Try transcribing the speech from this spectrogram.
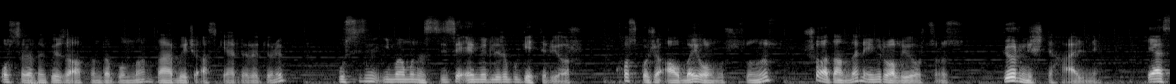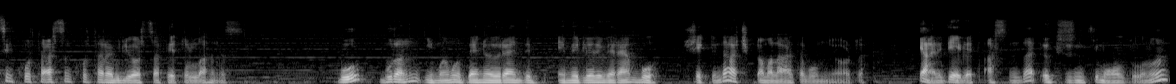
o sırada göz altında bulunan darbeci askerlere dönüp bu sizin imamınız size emirleri bu getiriyor. Koskoca albay olmuşsunuz, şu adamdan emir alıyorsunuz. Görün işte halini. Gelsin kurtarsın kurtarabiliyorsa Fethullah'ınız. Bu, buranın imamı ben öğrendim, emirleri veren bu şeklinde açıklamalarda bulunuyordu. Yani devlet aslında öksüzün kim olduğunu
